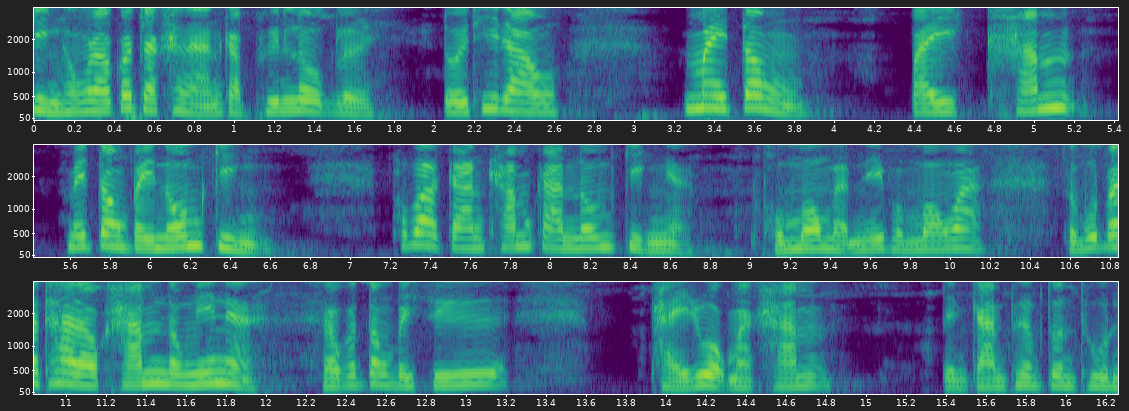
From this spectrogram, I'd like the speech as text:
กิ่งของเราก็จะขนานกับพื้นโลกเลย โดยที่เราไม่ต้องไปค้ำไม่ต้องไปโน้มกิ่ง เพราะว่าการค้ำการโน้มกิ่งเนี่ย ผมมองแบบนี้ผมมองว่า สมมุติว่าถ้าเราค้ำตรงนี้เนี่ย เราก็ต้องไปซื้อไผ่รวกมาค้ำเป็นการเพิ่มต้นทุน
